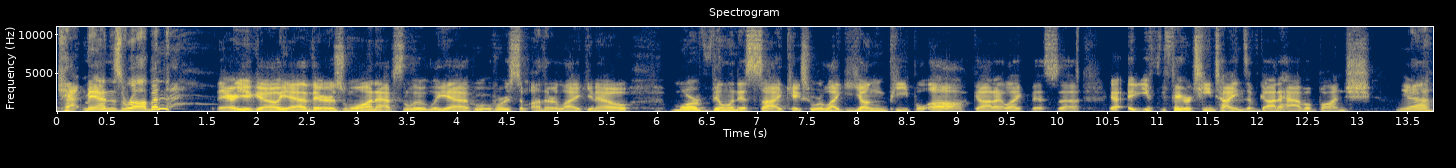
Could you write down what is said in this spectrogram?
catman's robin there you go. Yeah, there's one. Absolutely. Yeah. Who, who are some other like you know more villainous sidekicks who are like young people? Oh God, I like this. Uh, yeah, you figure Teen Titans have got to have a bunch. yeah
